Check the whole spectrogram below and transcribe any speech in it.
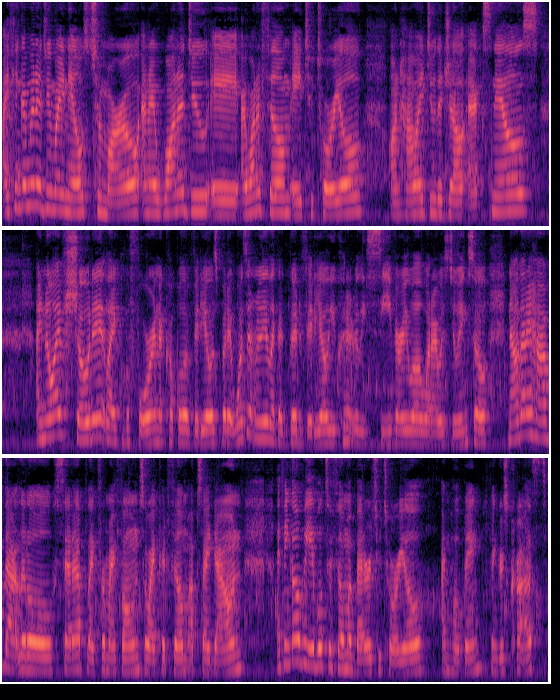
I think I'm gonna do my nails tomorrow and I wanna do a, I wanna film a tutorial on how I do the Gel X nails. I know I've showed it like before in a couple of videos, but it wasn't really like a good video. You couldn't really see very well what I was doing. So now that I have that little setup like for my phone so I could film upside down, I think I'll be able to film a better tutorial. I'm hoping, fingers crossed.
